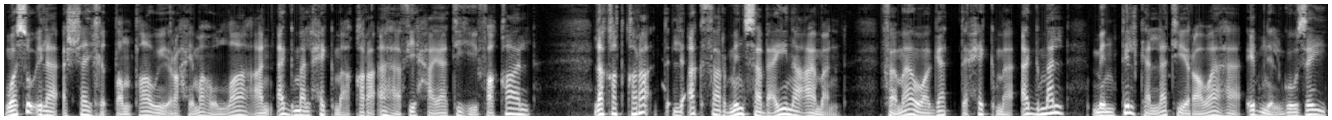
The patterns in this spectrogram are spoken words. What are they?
وسئل الشيخ الطنطاوي رحمه الله عن أجمل حكمة قرأها في حياته فقال لقد قرأت لأكثر من سبعين عاما فما وجدت حكمة أجمل من تلك التي رواها ابن الجوزي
